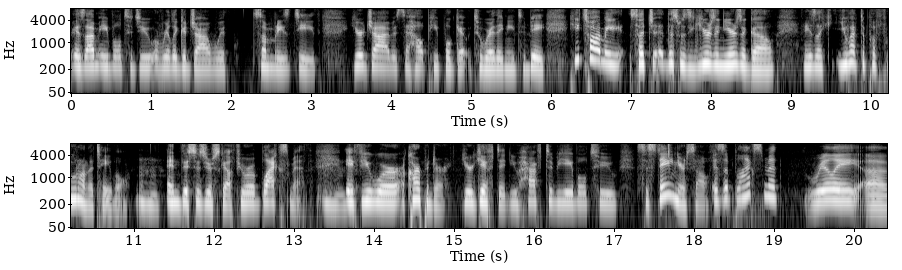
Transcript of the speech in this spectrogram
is I'm able to do a really good job with somebody's teeth. Your job is to help people get to where they need to be. He taught me such. This was years and years ago, and he's like, you have to put food on the table, Mm-hmm. and this is your skill. If you were a blacksmith, if you were a carpenter, you're gifted. You have to be able to sustain yourself. Is a blacksmith really uh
